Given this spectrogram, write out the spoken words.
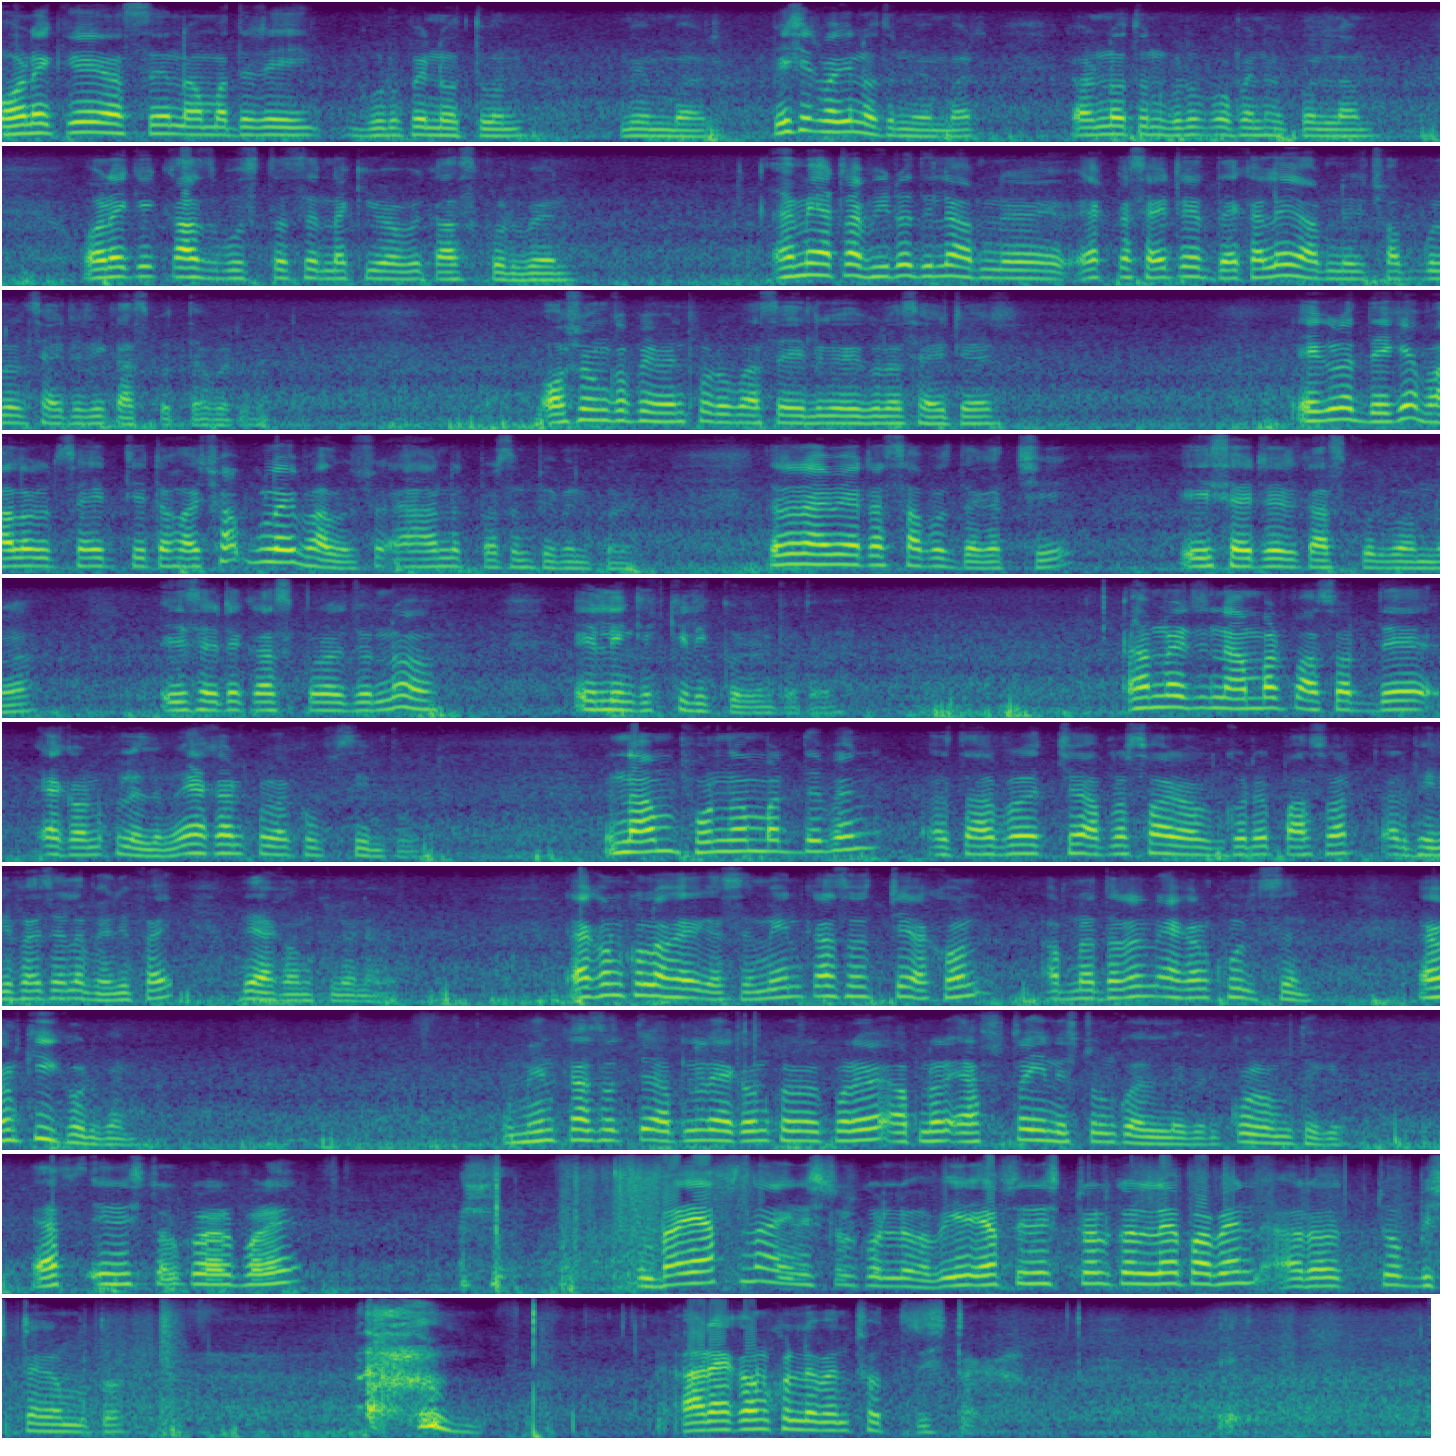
অনেকে আছেন আমাদের এই গ্রুপে নতুন মেম্বার বেশিরভাগই নতুন মেম্বার কারণ নতুন গ্রুপ ওপেন হয়ে করলাম। অনেকে কাজ বুঝতেছেন না কীভাবে কাজ করবেন। আমি একটা ভিডিও দিলে আপনি, একটা সাইটে দেখালে আপনি সবগুলো সাইটেরই কাজ করতে পারবেন। অসংখ্য পেমেন্ট প্রুফ আছে এগুলো- সাইটের এগুলো দেখে ভালো সাইট যেটা হয়, সবগুলোই ভালো হান্ড্রেড পার্সেন্ট পেমেন্ট করে। তাহলে আমি একটা সাপোজ দেখাচ্ছি, এই সাইটের কাজ করব আমরা। এই সাইটে কাজ করার জন্য এই লিঙ্কে ক্লিক করবেন প্রথমে। আপনার এটি নাম্বার পাসওয়ার্ড দিয়ে অ্যাকাউন্ট খুলে নেবেন। অ্যাকাউন্ট খোলা খুব সিম্পল নাম ফোন নাম্বার দেবেন, আর তারপর হচ্ছে আপনার ছয় অঙ্কের পাসওয়ার্ড আর ভেরিফাই চাইলে ভেরিফাই দিয়ে অ্যাকাউন্ট খুলে নেবেন। অ্যাকাউন্ট খোলা হয়ে গেছে। মেন কাজ হচ্ছে এখন আপনার ধরেন অ্যাকাউন্ট খুলছেন। এখন কি করবেন? মেন কাজ হচ্ছে আপনার অ্যাকাউন্ট করার পরে আপনার অ্যাপসটা ইনস্টল করে নেবেন ক্রোম থেকে। অ্যাপস ইনস্টল করার পরে বা অ্যাপস না ইনস্টল করলে হবে। অ্যাপস ইনস্টল করলে পাবেন আরও চব্বিশ টাকার মতো। আর অ্যাকাউন্ট খুলে নেবেন ছত্রিশ টাকা।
